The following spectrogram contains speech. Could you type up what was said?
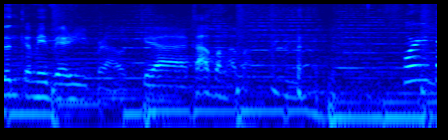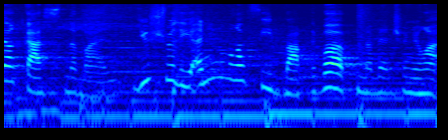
doon kami very proud. Kaya kaabang-abang. For the cast naman, usually, ano yung mga feedback? Di ba, na-mention nyo nga,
